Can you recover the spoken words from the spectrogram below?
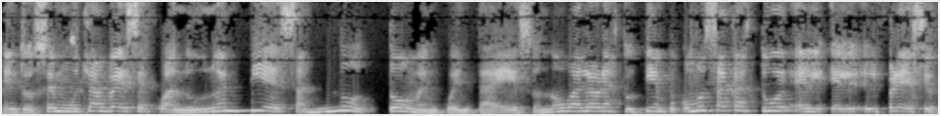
Entonces muchas veces cuando uno empieza no toma en cuenta eso, no valoras tu tiempo. ¿Cómo sacas tú el, el, precio?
